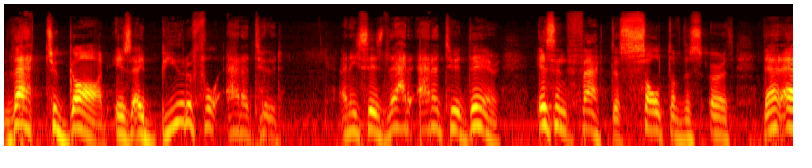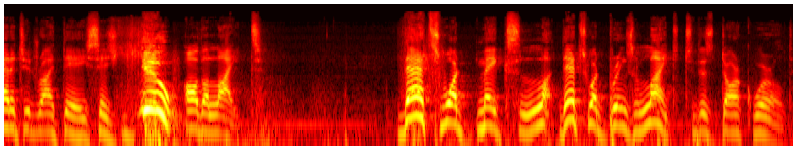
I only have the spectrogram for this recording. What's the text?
That to God is a beautiful attitude. And he says that attitude there is, in fact, the salt of this earth. That attitude right there, he says, You are the light. That's what makes that's what brings light to this dark world.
